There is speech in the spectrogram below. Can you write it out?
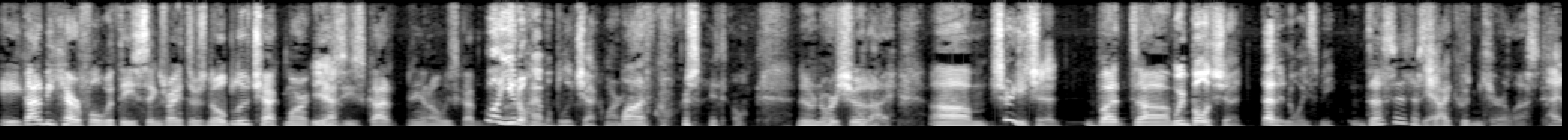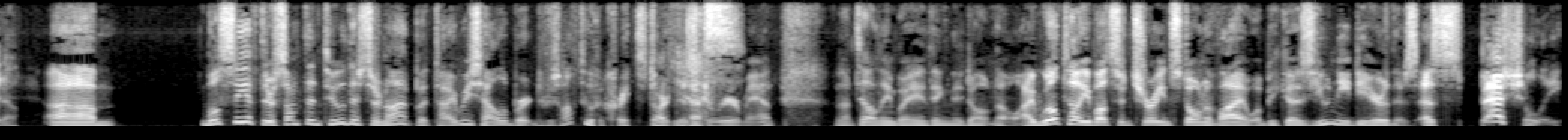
you got to be careful with these things, right? There's no blue check mark. Yeah. He's, he's got you know he's got. Well, you don't have a blue check mark. Well, of course I don't. No, nor should I. Um, Sure, you should. but um, We both should. That annoys me. does it? Yeah. I couldn't care less. I know. We'll see if there's something to this or not. But Tyrese Halliburton, who's off to a great start in Yes. his career, man. I'm not telling anybody anything they don't know. I will tell you about Centurion Stone of Iowa because you need to hear this, especially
